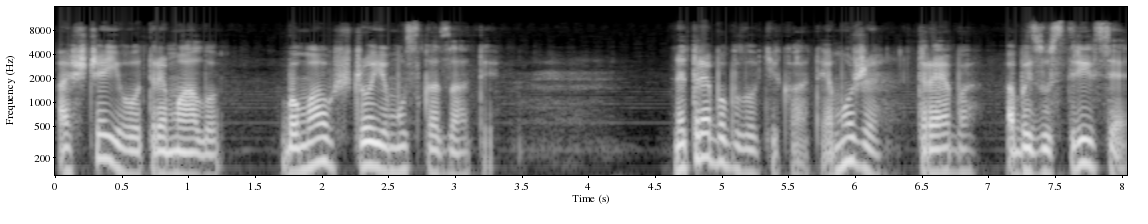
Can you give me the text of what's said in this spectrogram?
А ще його тримало, бо мав що йому сказати. Не треба було втікати, а може, треба аби зустрівся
